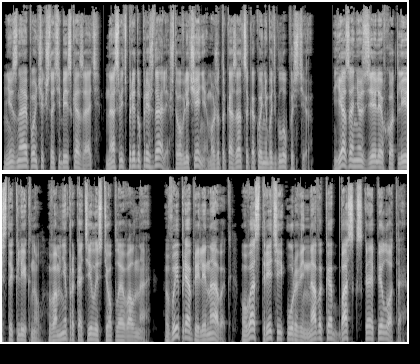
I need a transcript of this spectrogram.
«Не знаю, Пончик, что тебе и сказать. Нас ведь предупреждали, что увлечение может оказаться какой-нибудь глупостью». Я занес зелье в ход-лист и кликнул. Во мне прокатилась теплая волна. Вы приобрели навык. У вас третий уровень навыка «Баскская пилота».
